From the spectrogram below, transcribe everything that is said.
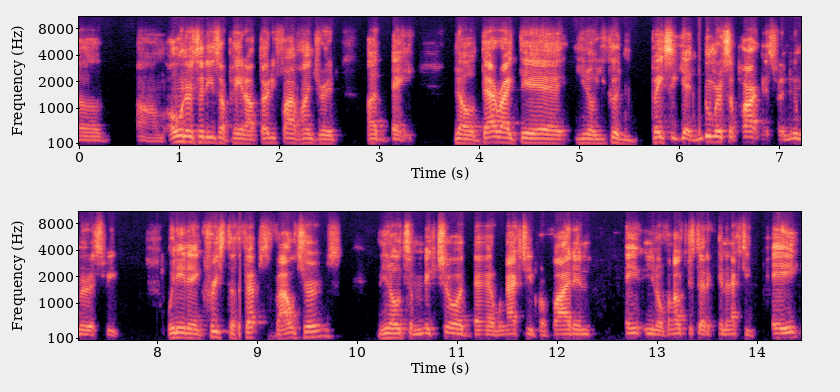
Uh, um, owners of these are paid out 3,500 a day. You know that right there. You know you could basically get numerous apartments for numerous people. We need to increase the FEPS vouchers you know, to make sure that we're actually providing, you know, vouchers that can actually pay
